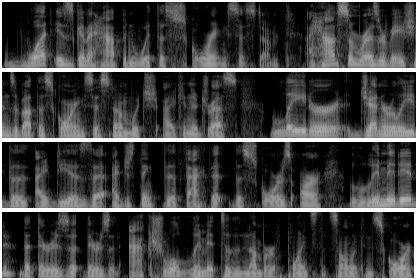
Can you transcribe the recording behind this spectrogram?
what is going to happen with the scoring system. I have some reservations about the scoring system, which I can address later. Generally, the idea is that I just think the fact that the scores are limited, that there is a there's an actual limit to the number of points that someone can score,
